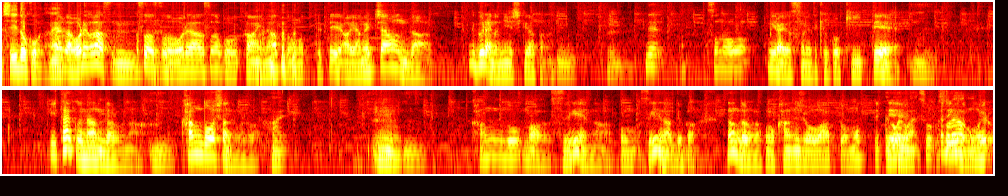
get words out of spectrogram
シード校だね。だから俺は、うん。そうそう俺はその子可愛いなと思ってて あやめちゃうんだぐらいの認識だったのね。うん。うん。でその「未来を進めて」曲を聴いてうん。痛くなんだろうな。うん。感動したのよ俺は。はい。うん、うん。感動まあすげえなすげえなっていうか、なんだろうなこの感情はと思ってて。ごめんごめんそれはめて燃える。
